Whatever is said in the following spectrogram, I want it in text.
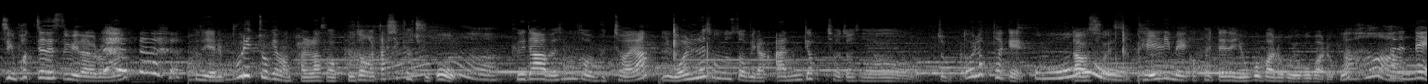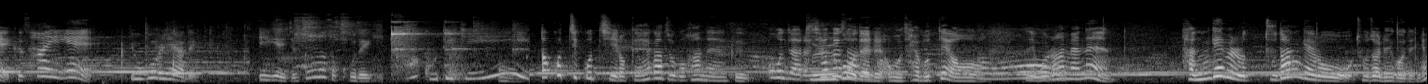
지금 박제됐습니다, 여러분. 그래서 얘를 뿌리 쪽에만 발라서 고정을 딱 시켜주고 아. 그 다음에 속눈썹을 붙여야 이 원래 속눈썹이랑 안 겹쳐져서 좀 또렷하게 오. 나올 수가 있어요. daily 메이크업 할 때는 요거 바르고 요거 바르고 아하. 하는데 그 사이에 요거를 해야 돼. 이게 이제 속눈썹 고데기. 아, 고데기. 어. 떡꼬치꼬치 이렇게 해가지고 하는 그 어, 뭔지 하는 불고데를 거. 어, 잘 못해요. 어. 그래서 이거를 하면은 단계별로 두 단계로 조절이 되거든요.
